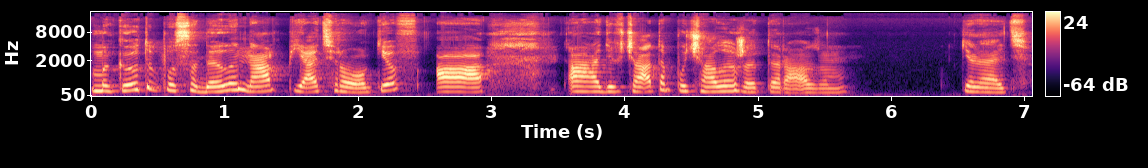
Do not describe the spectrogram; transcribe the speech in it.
Микиту посадили на 5 років, а, а дівчата почали жити разом. Кінець.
